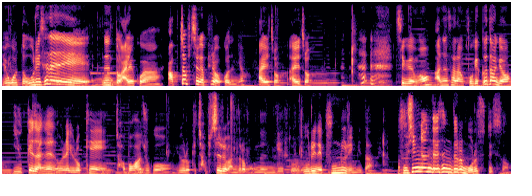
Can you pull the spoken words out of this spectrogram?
요것도 우리 세대는 또 알 거야. 앞접시가 필요 없거든요. 알죠? 알죠? 지금 어 아는 사람 고개 끄덕여. 이 육개장은 원래 이렇게 접어가지고 이렇게 접시를 만들어 먹는 게 또 우리네 국룰입니다. 90년대생들은 모를 수도 있어.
